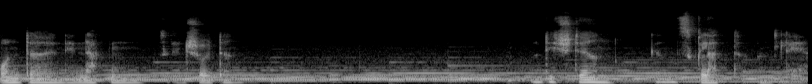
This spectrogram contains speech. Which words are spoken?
runter in den Nacken zu den Schultern und die Stirn ganz glatt und leer.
